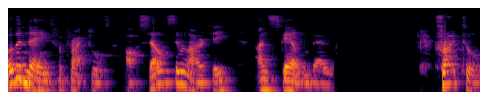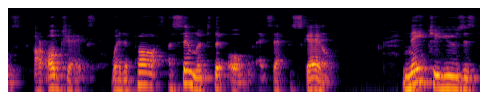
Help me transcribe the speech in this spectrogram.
Other names for fractals are self-similarity and scale invariance. Fractals are objects where the parts are similar to the whole except for scale. Nature uses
